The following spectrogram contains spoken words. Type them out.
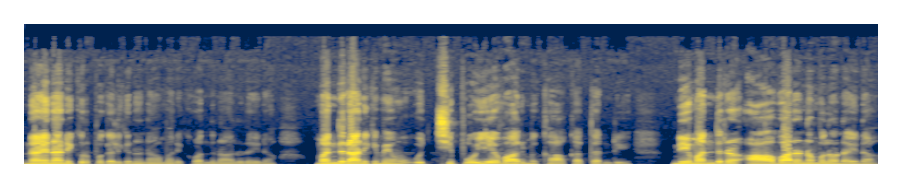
నయనాని కృప కలిగిన నామానికి వందనాలు నైనా మందిరానికి మేము వచ్చి పోయేవారిమి కాక తండ్రి. నీ మందిర ఆవరణములోనైనా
